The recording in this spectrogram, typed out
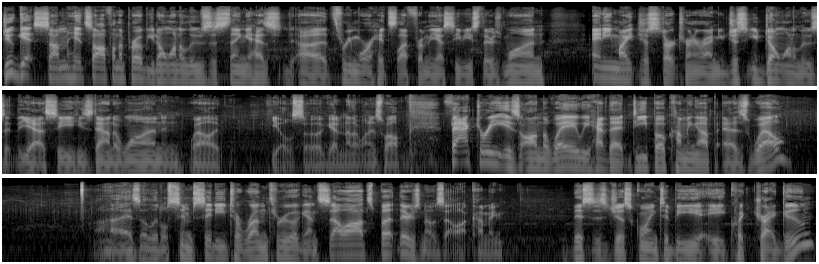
do get some hits off on the probe. You don't want to lose this thing. It has uh, three more hits left from the SCV, so there's one. And he might just start turning around. You just, you don't want to lose it. Yeah, see, he's down to one, and, well, it heals, so he'll get another one as well. Factory is on the way. We have that depot coming up as well uh, as a little Sim City to run through against Zealots, but there's no Zealot coming. This is just going to be a quick Dragoon,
